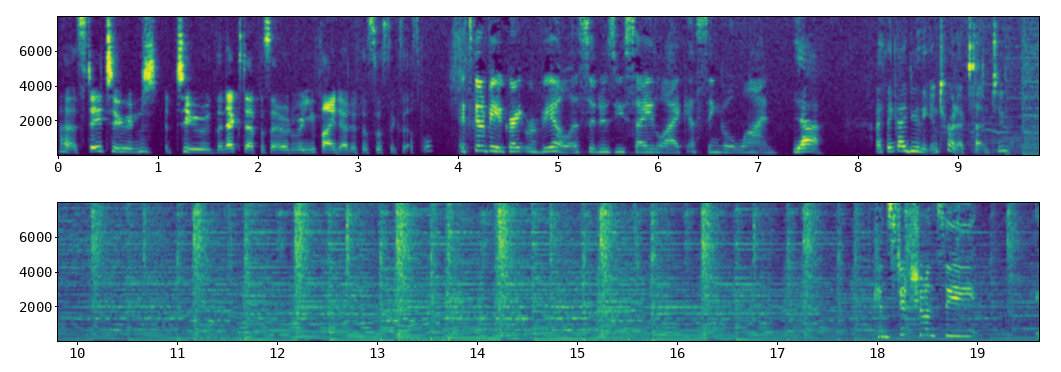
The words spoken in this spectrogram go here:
Uh, stay tuned to the next episode where you find out if this was successful. It's going to be a great reveal as soon as you say like a single line. Yeah. I think I do the intro next time too. Constituency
